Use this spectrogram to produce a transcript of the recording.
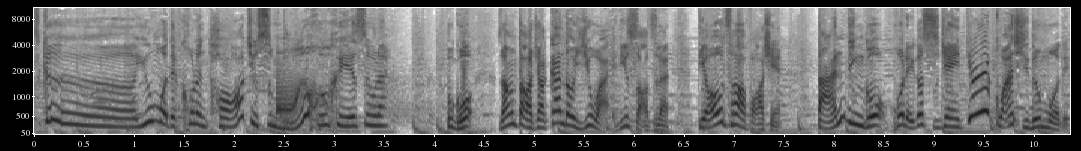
这个有没得可能他就是幕后黑手呢？不过让大家感到意外的是啥子呢？调查发现，淡定哥和那个事件一点儿关系都没得。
